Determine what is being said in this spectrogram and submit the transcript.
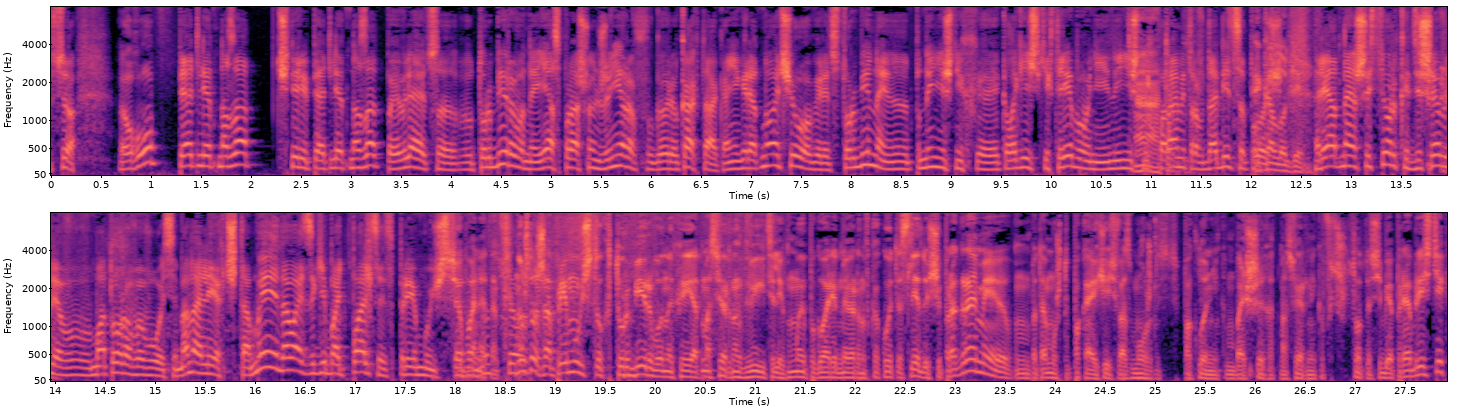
все. Оп, пять лет назад 4-5 лет назад появляются турбированные, я спрашиваю инженеров, говорю, как так? Они говорят, ну а чего, говорит, с турбиной по нынешних экологических требований и нынешних а, параметров добиться проще. Экология. Рядная шестерка дешевле мотора V8, она легче там, и давай загибать пальцы с преимуществом. Все понятно. Ну, всё. ну что ж, о преимуществах турбированных и атмосферных двигателей мы поговорим, наверное, в какой-то следующей программе, потому что пока еще есть возможность поклонникам больших атмосферников что-то себе приобрести.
